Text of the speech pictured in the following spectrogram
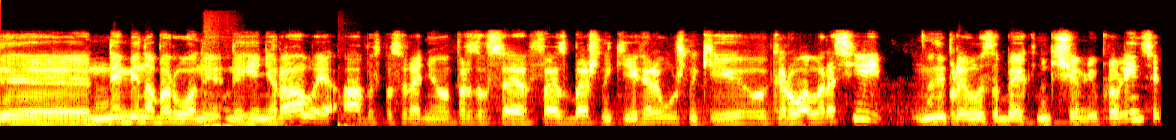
е, не Міноборони, не генерали, а безпосередньо, перш за все, ФСБшники і ГРУшники керували Росією. Вони проявили себе як нікчемні управлінці.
